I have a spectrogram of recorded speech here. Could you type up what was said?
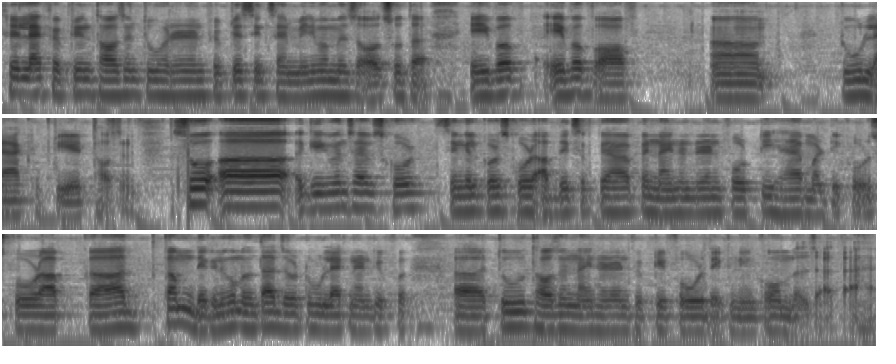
three lakh fifteen thousand two hundred and fifty six and minimum is also the above above of um, two lakh fifty eight thousand so गिगवन five score single core score आप देख सकते हैं यहाँ पे नाइन हंड्रेड एंड फोर्टी है मल्टी कोर स्कोर आपका कम देखने को मिलता है, जो two lakh ninety two thousand nine hundred fifty four देखने को मिल जाता है।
